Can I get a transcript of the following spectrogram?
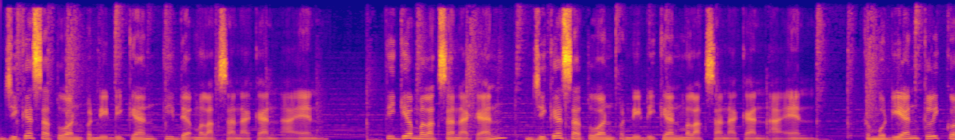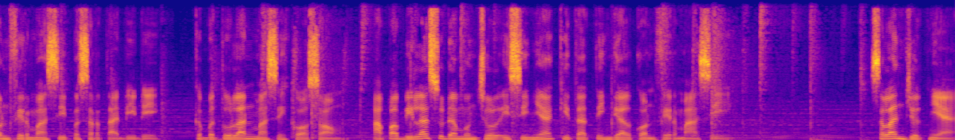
jika satuan pendidikan tidak melaksanakan AN. 3. Melaksanakan, jika satuan pendidikan melaksanakan AN. Kemudian klik konfirmasi peserta didik. Kebetulan masih kosong. Apabila sudah muncul isinya kita tinggal konfirmasi. Selanjutnya,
